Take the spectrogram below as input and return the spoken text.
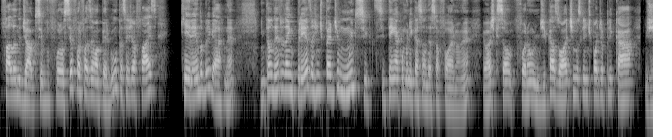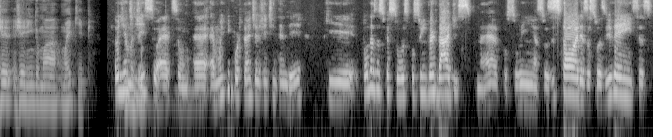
falando de algo. Se você for fazer uma pergunta, você já faz querendo brigar, né? Então, dentro da empresa, a gente perde muito se, se tem a comunicação dessa forma, né? Eu acho que só foram dicas ótimas que a gente pode aplicar gerindo uma, uma equipe. Então, diante disso, Edson, é, é muito importante a gente entender que todas as pessoas possuem verdades, né? Possuem as suas histórias, as suas vivências,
